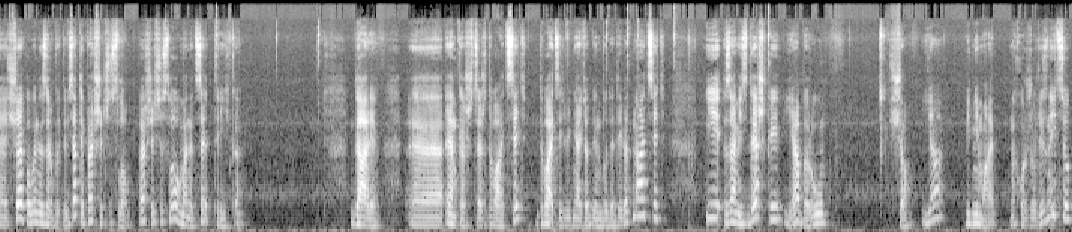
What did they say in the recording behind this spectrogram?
е, що я повинен зробити? Взяти перше число. Перше число у мене це трійка. Далі, е, n це ж 20. 20 відняти 1 буде 19. І замість дешки я беру що? Я віднімаю. Знаходжу різницю.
